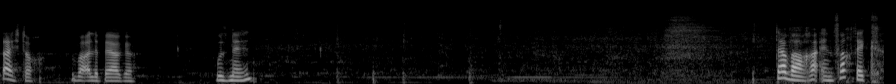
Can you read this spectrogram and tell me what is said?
Sag ich doch, über alle Berge. Wo ist denn der hin? Da war er einfach weg.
